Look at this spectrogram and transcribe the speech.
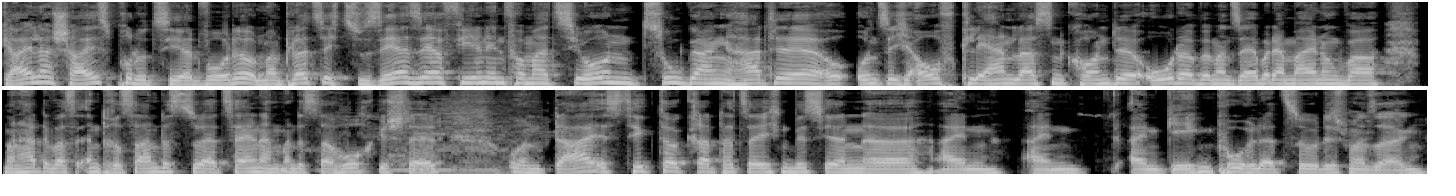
geiler Scheiß produziert wurde und man plötzlich zu sehr, sehr vielen Informationen Zugang hatte und sich aufklären lassen konnte. Oder wenn man selber der Meinung war, man hatte was Interessantes zu erzählen, hat man das da hochgestellt. Und da ist TikTok gerade tatsächlich ein bisschen äh, ein, ein, ein Gegenpol dazu, würde ich mal sagen.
